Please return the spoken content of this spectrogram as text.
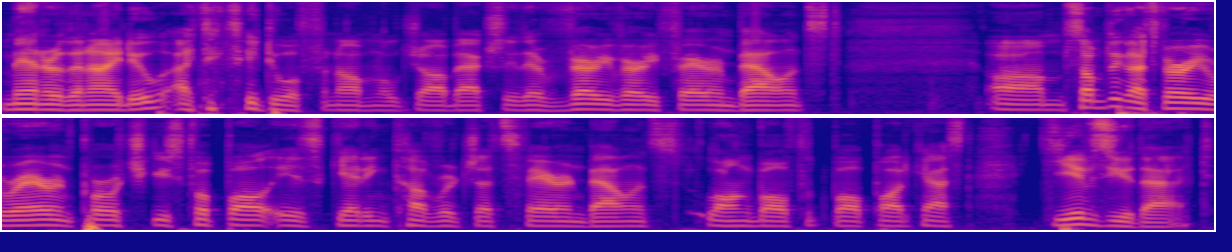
manner than I do. I think they do a phenomenal job, actually. They're very, very fair and balanced. Um, something that's very rare in Portuguese football is getting coverage that's fair and balanced. Long Ball Football Podcast gives you that.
